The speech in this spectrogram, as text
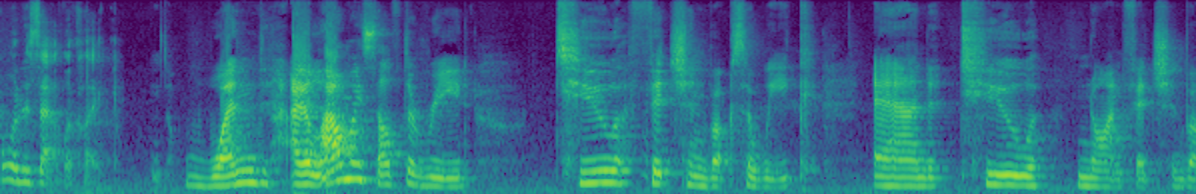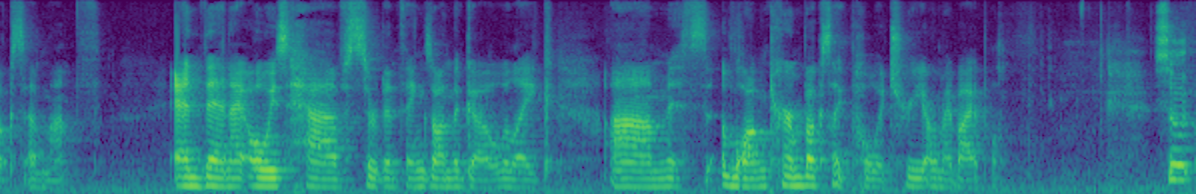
What does that look like? One, I allow myself to read two fiction books a week and two nonfiction books a month. And then I always have certain things on the go, like um, long term books like poetry or my Bible. So,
